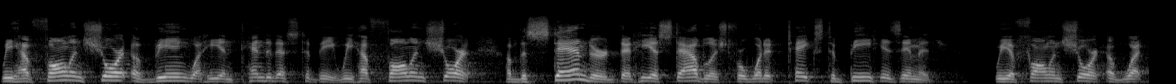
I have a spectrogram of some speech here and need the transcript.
we have fallen short of being what he intended us to be. We have fallen short of the standard that he established for what it takes to be his image. We have fallen short of what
